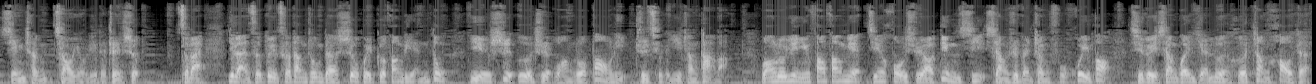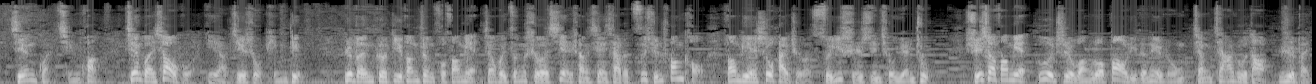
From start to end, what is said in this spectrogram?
形成较有力的震慑。此外，一揽子对策当中的社会各方联动，也是遏制网络暴力支起的一张大网。网络运营方方面今后需要定期向日本政府汇报其对相关言论和账号的监管情况，监管效果也要接受评定。日本各地方政府方面将会增设线上线下的咨询窗口，方便受害者随时寻求援助。学校方面，遏制网络暴力的内容将加入到日本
